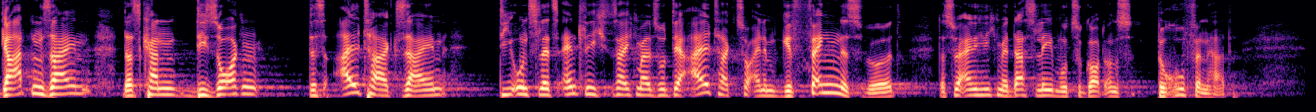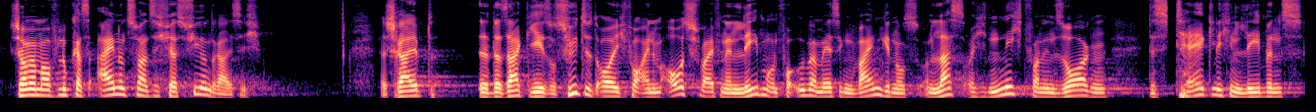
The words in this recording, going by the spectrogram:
Garten sein, das kann die Sorgen des Alltags sein, die uns letztendlich, sag ich mal, so der Alltag zu einem Gefängnis wird, dass wir eigentlich nicht mehr das leben, wozu Gott uns berufen hat. Schauen wir mal auf Lukas 21, Vers 34. Da schreibt, da sagt Jesus, hütet euch vor einem ausschweifenden Leben und vor übermäßigen Weingenuss und lasst euch nicht von den Sorgen des täglichen Lebens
